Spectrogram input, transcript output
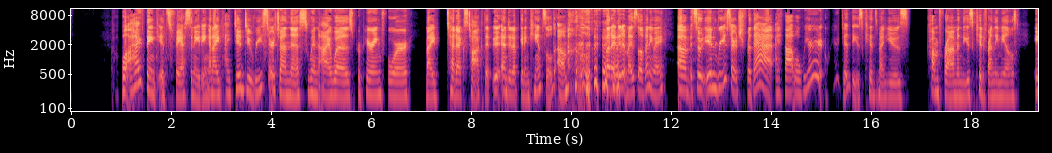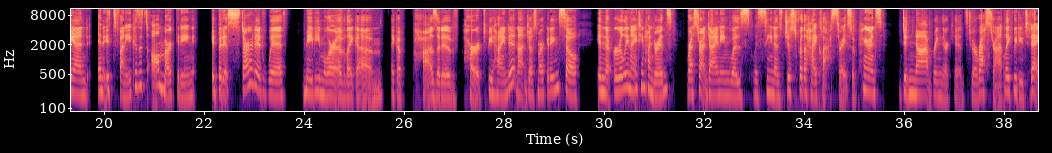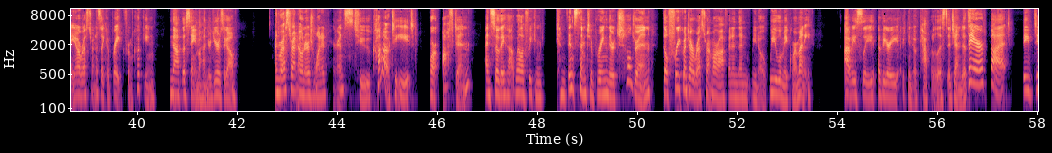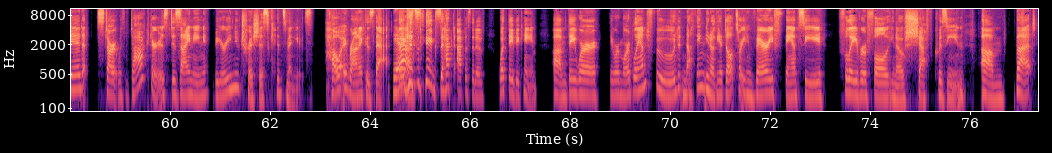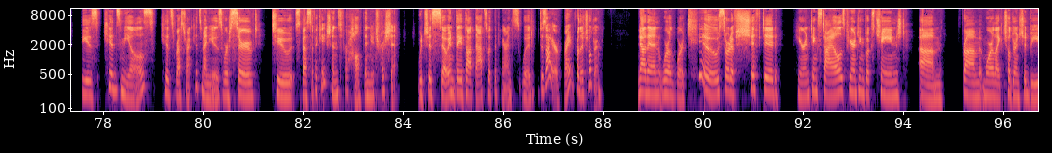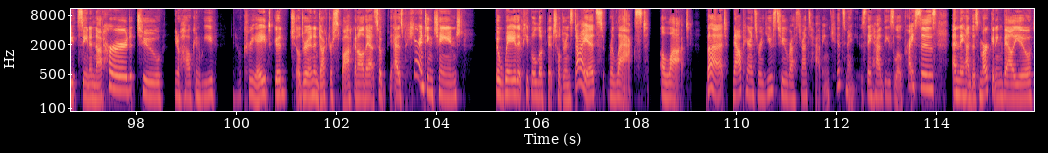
Well, I think it's fascinating. And I, I did do research on this when I was preparing for my TEDx talk that it ended up getting canceled. Um, but I did it myself anyway. Um, so in research for that, I thought, well, where where did these kids menus come from and these kid friendly meals? And and it's funny because it's all marketing, it, but it started with maybe more of like um like a positive heart behind it, not just marketing. So in the early 1900s, restaurant dining was was seen as just for the high class, right? So parents did not bring their kids to a restaurant like we do today. You know, a restaurant is like a break from cooking, not the same 100 years ago. And restaurant owners wanted parents to come out to eat more often. And so they thought, well, if we can convince them to bring their children, they'll frequent our restaurant more often and then, you know, we will make more money. Obviously, a very, you know, capitalist agenda there, but they did start with doctors designing very nutritious kids menus. How ironic is that? Yeah. Like it's the exact opposite of what they became. Um, they were they were more bland food, nothing, you know, the adults are eating very fancy, flavorful, you know, chef cuisine. Um, but these kids meals, kids restaurant kids menus were served to specifications for health and nutrition, which is so and they thought that's what the parents would desire, right? For their children. Now, then, World War II sort of shifted parenting styles. Parenting books changed um, from more like children should be seen and not heard to, you know, how can we, you know, create good children and Dr. Spock and all that. So as parenting changed, the way that people looked at children's diets relaxed a lot. But now parents were used to restaurants having kids menus. They had these low prices and they had this marketing value.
